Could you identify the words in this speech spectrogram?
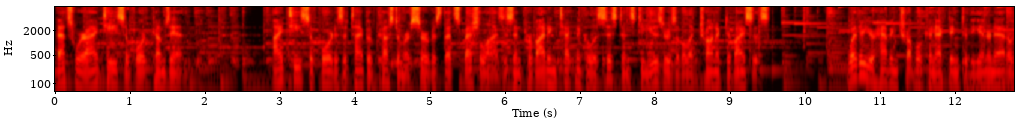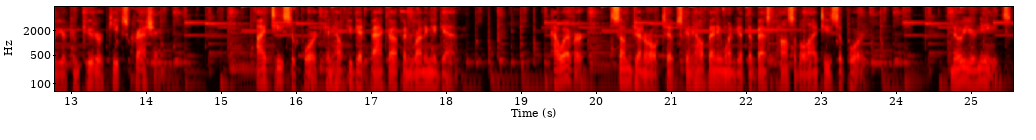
That's where IT support comes in. IT support is a type of customer service that specializes in providing technical assistance to users of electronic devices. Whether you're having trouble connecting to the internet or your computer keeps crashing, IT support can help you get back up and running again. However, some general tips can help anyone get the best possible IT support. Know your needs.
